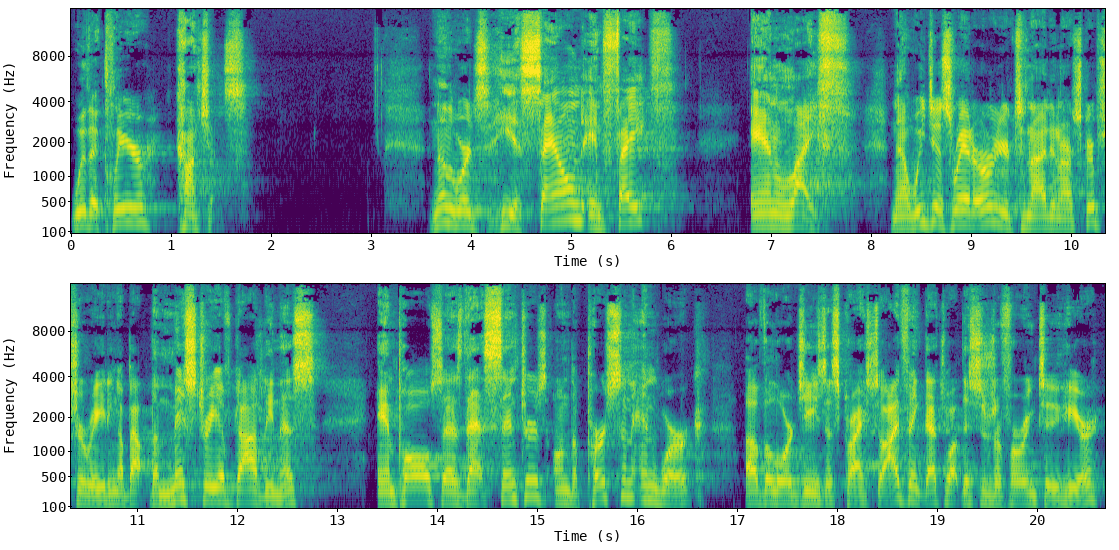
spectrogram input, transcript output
with a clear conscience. In other words, he is sound in faith and life. Now, we just read earlier tonight in our scripture reading about the mystery of godliness, and Paul says that centers on the person and work of the Lord Jesus Christ. So I think that's what this is referring to here.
